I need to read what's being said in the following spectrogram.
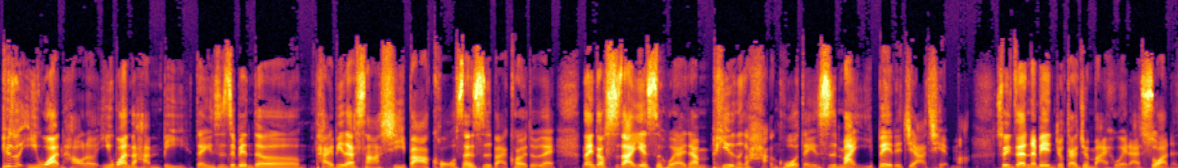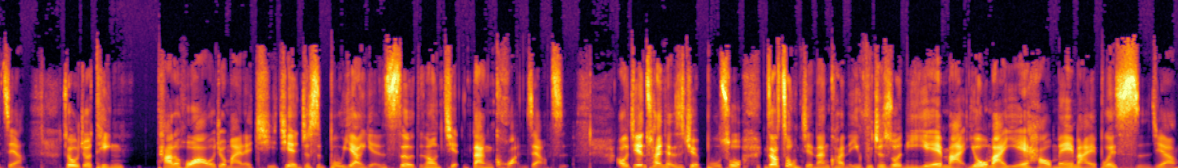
比如说一万好了，一万的韩币等于是这边的台币在三四八块，三四百块，对不对？那你到四大夜市回来，这样批的那个韩货，等于是卖一倍的价钱嘛。所以在那边你就干脆买回来算了，这样。所以我就听他的话，我就买了几件，就是不一样颜色的那种简单款，这样子。哦我今天穿起来是觉得不错，你知道这种简单款的衣服，就是说你也买有买也好，没买也不会死这样。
